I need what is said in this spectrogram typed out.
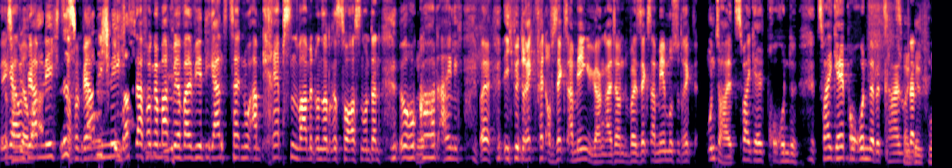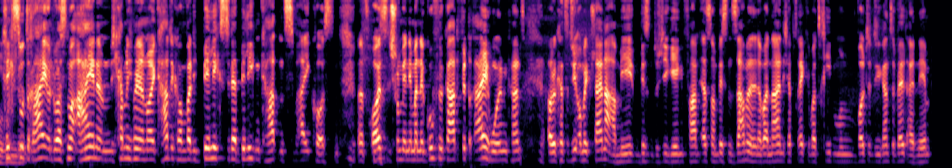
Digga, und wir aber haben nichts davon, wir haben nichts gemacht. davon gemacht, wir- weil wir die ganze Zeit nur am Krebsen waren mit unseren Ressourcen und dann, oh Gott, eigentlich, weil ich bin direkt fett auf sechs Armeen gegangen, Alter, und bei sechs Armeen musst du direkt Unterhalt, zwei Geld pro Runde, zwei Geld pro Runde bezahlen Zwei und dann kriegst Runde. du drei und du hast nur eine und ich kann nicht mehr eine neue Karte kaufen, weil die billigste der billigen Karten zwei kosten. Und dann freust du dich schon, wenn mal eine Guffelkarte für drei holen kannst, aber du kannst natürlich auch mit kleiner Armee ein bisschen durch die Gegend fahren, erst mal ein bisschen sammeln, aber nein, ich habe direkt übertrieben und wollte die ganze Welt einnehmen.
